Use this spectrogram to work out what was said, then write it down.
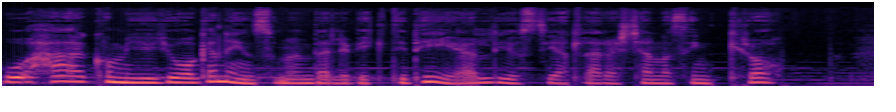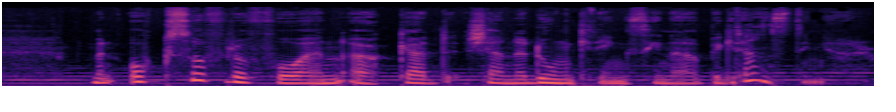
Och här kommer ju yogan in som en väldigt viktig del just i att lära känna sin kropp. Men också för att få en ökad kännedom kring sina begränsningar.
